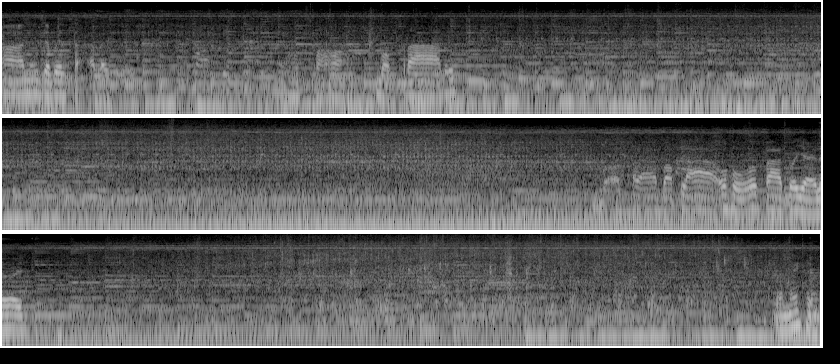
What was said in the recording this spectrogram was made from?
อ่านี่จะเป็นสระอะไรเอ่ยบ่อกปลาบ่อปลาหรือบ่อปลาบ่อปลา โอ้โห ปลาตัวใหญ่เลย จะไม่เห็น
